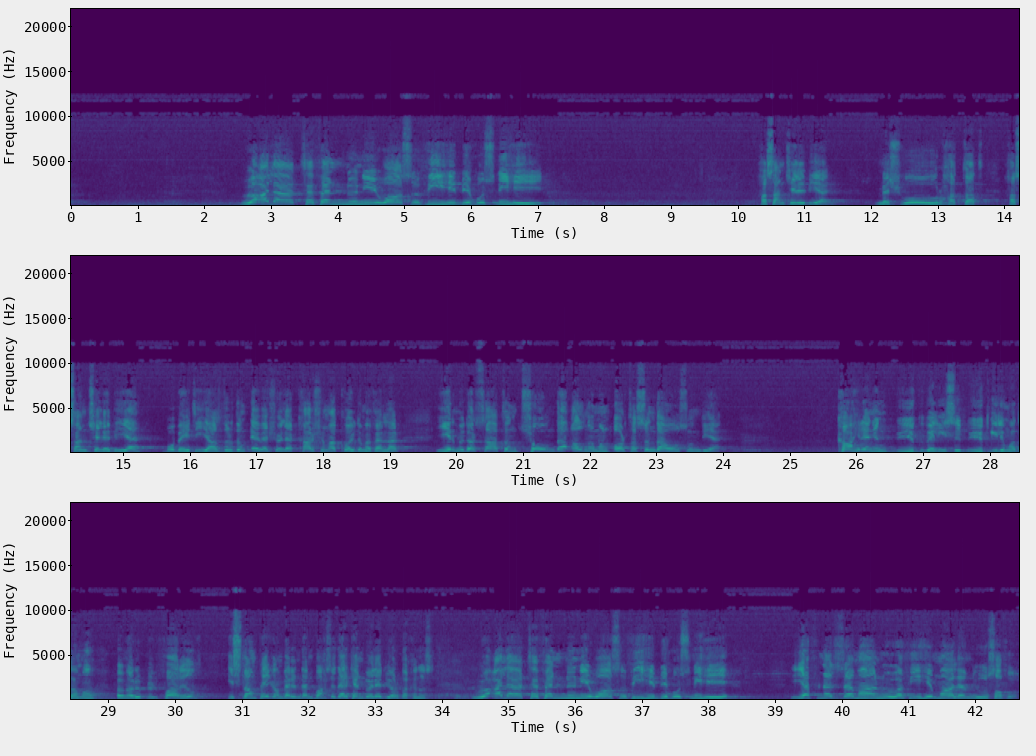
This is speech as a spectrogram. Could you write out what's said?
Ve ala tefennuni vasıfihi bi husnihi Hasan Çelebi'ye meşhur hattat Hasan Çelebi'ye bu beyti yazdırdım. Eve şöyle karşıma koydum efendiler. 24 saatin çoğunda alnımın ortasında olsun diye. Kahire'nin büyük velisi, büyük ilim adamı Ömer İbnül Faril İslam peygamberinden bahsederken böyle diyor bakınız. Ve ala tefennuni vasıfihi bi husnihi yefne zamanu ve fihi ma lem yusafu.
